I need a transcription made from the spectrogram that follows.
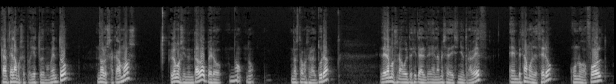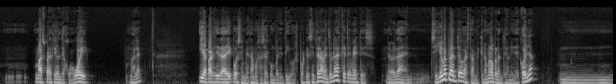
cancelamos el proyecto de momento, no lo sacamos, lo hemos intentado, pero no, no, no estamos a la altura. Le damos una vueltecita en la mesa de diseño otra vez, empezamos de cero, un nuevo Fold, más parecido al de Huawei, ¿vale? Y a partir de ahí, pues empezamos a ser competitivos. Porque sinceramente, una vez que te metes, de verdad, si yo me planteo gastarme, que no me lo planteo ni de coña, mm,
